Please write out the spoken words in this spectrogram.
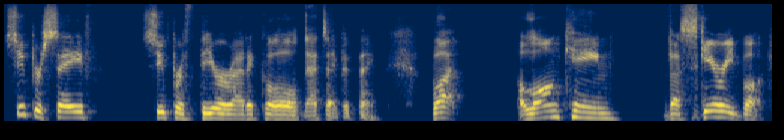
super safe, super theoretical, that type of thing. But along came the scary book.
